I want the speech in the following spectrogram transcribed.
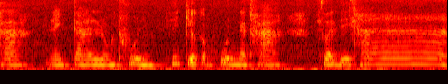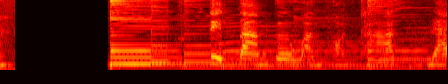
ค่ะ ในการลงทุนที่เกี่ยวกับหุ้นนะคะ สวัสดีค่ะ ติดตามเกอร์วันพอดคาสต์ได้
